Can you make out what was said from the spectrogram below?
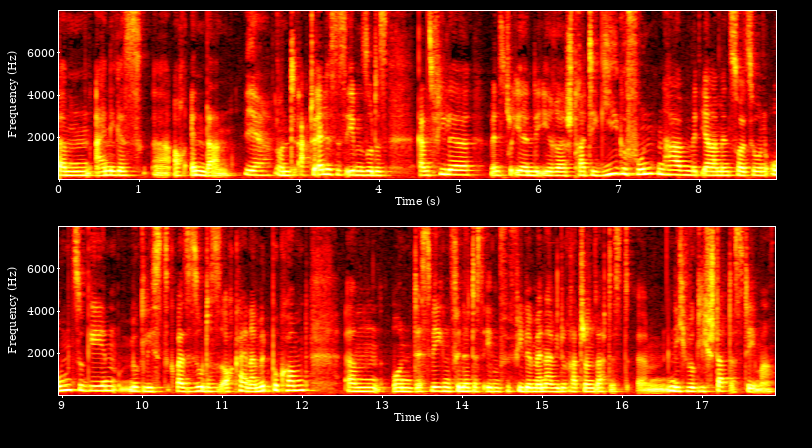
ähm, einiges äh, auch ändern. Ja. Und aktuell ist es eben so, dass ganz viele Menstruierende ihre Strategie gefunden haben, mit ihrer Menstruation umzugehen, möglichst quasi so, dass es auch keiner mitbekommt. Ähm, und deswegen findet das eben für viele Männer, wie du gerade schon sagtest, ähm, nicht wirklich statt, das Thema.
